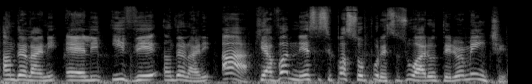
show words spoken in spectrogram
underline L e V underline A, que a Vanessa se passou por esse usuário anteriormente.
